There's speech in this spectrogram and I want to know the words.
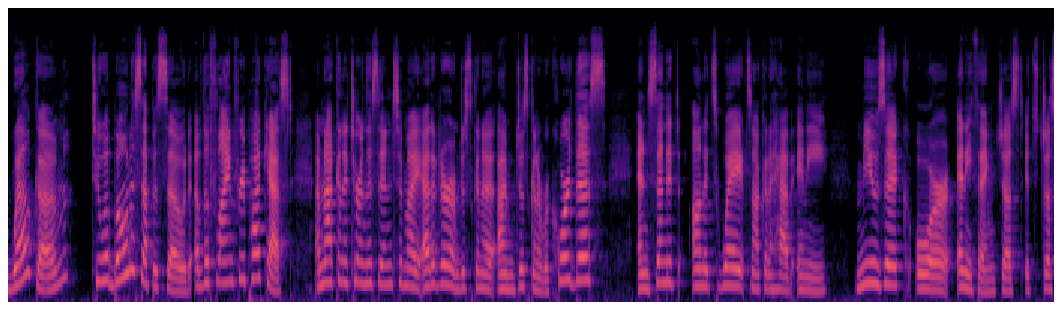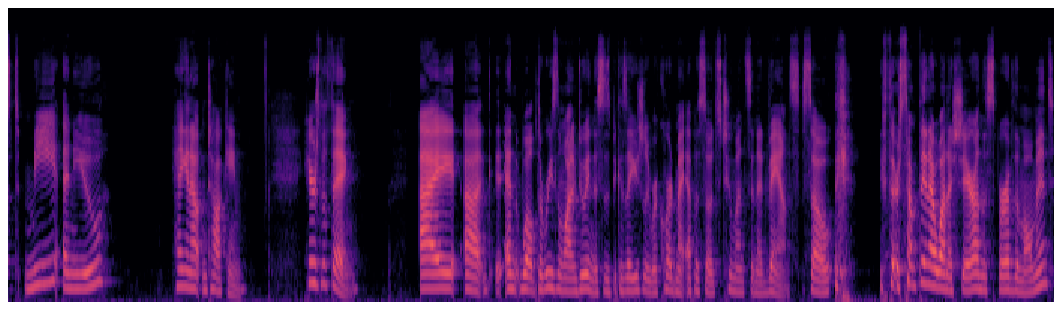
Welcome to a bonus episode of the Flying Free podcast. I'm not going to turn this into my editor. I'm just going to I'm just going to record this and send it on its way. It's not going to have any music or anything. Just it's just me and you hanging out and talking. Here's the thing. I uh and well the reason why I'm doing this is because I usually record my episodes 2 months in advance. So if there's something I want to share on the spur of the moment,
